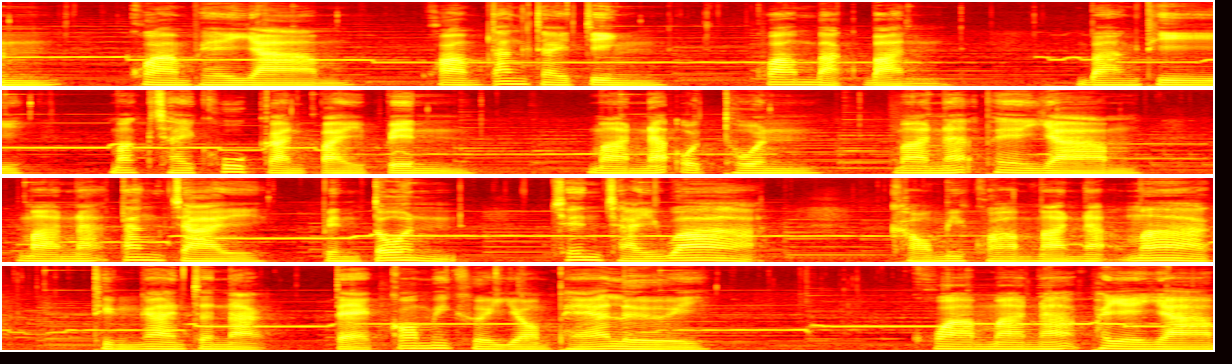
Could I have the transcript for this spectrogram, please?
น ความพยายาม ความตั้งใจจริง ความบักบัน่น บางทีมักใช้คู่กันไปเป็น มานะอดทน มานะพยายาม มานะตั้งใจเป็นต้น เช่นใช้ว่า เขามีความมานะมาก ถึงงานจะหนักแต่ก็ไม่เคยยอมแพ้เลย ความมานะพยายาม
